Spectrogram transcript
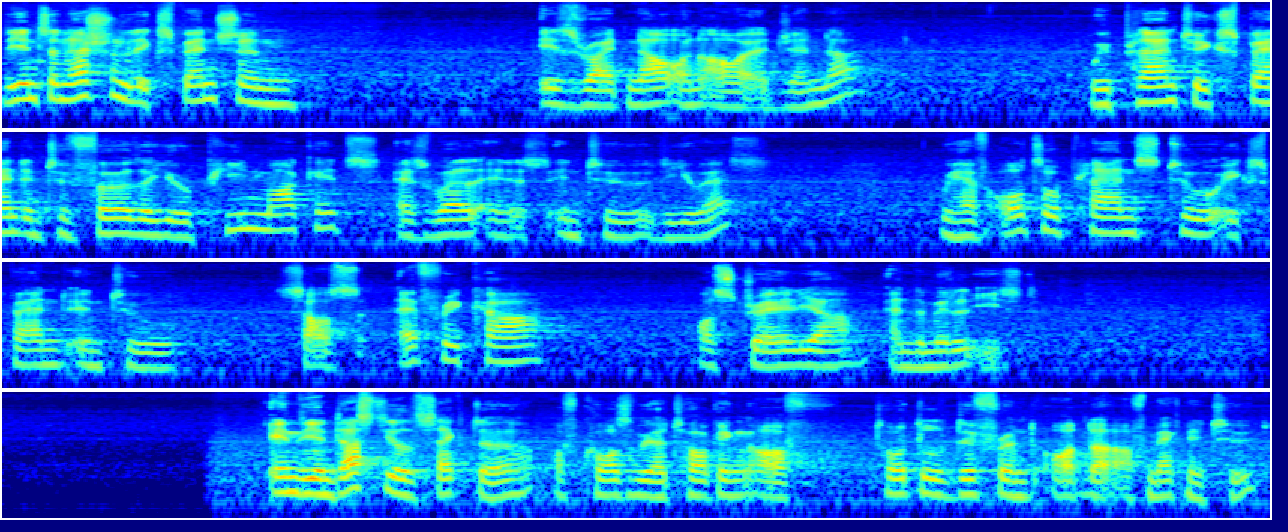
The international expansion is right now on our agenda. We plan to expand into further European markets as well as into the US. We have also plans to expand into South Africa, Australia, and the Middle East. In the industrial sector, of course, we are talking of total different order of magnitude.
